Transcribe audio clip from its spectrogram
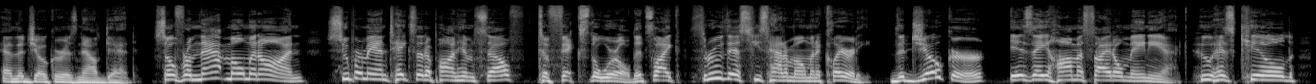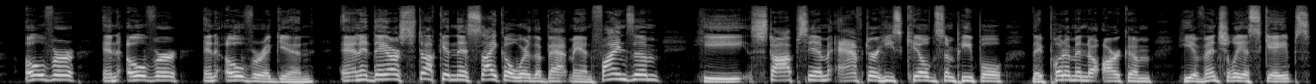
and the Joker is now dead. So from that moment on, Superman takes it upon himself to fix the world. It's like through this, he's had a moment of clarity. The Joker is a homicidal maniac who has killed over and over and over again. And they are stuck in this cycle where the Batman finds them. He stops him after he's killed some people. They put him into Arkham. He eventually escapes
